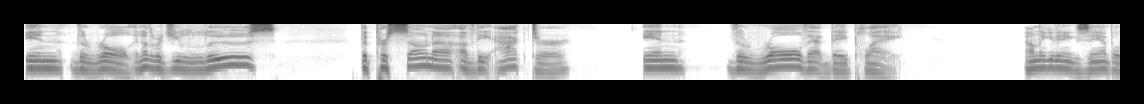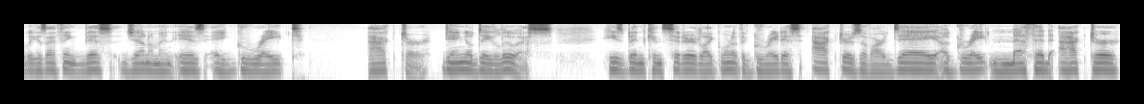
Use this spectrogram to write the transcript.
in the role. In other words, you lose the persona of the actor in the role that they play. I'm going to give you an example because I think this gentleman is a great actor, Daniel Day Lewis. He's been considered like one of the greatest actors of our day, a great method actor,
